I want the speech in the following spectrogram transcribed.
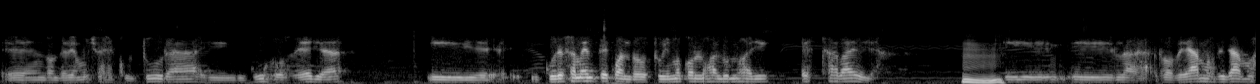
en donde había muchas esculturas y dibujos de ellas. Y, curiosamente, cuando estuvimos con los alumnos allí, estaba ella. y, y, la rodeamos, digamos.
